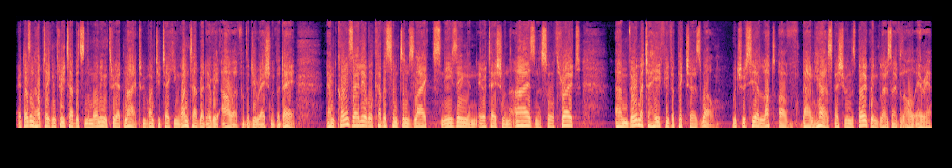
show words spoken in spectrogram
It doesn't help taking three tablets in the morning and three at night. We want you taking one tablet every hour for the duration of the day. And Coryzalia will cover symptoms like sneezing and irritation in the eyes and a sore throat. Um, very much a hay fever picture as well, which we see a lot of down here, especially when this berg wind blows over the whole area.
